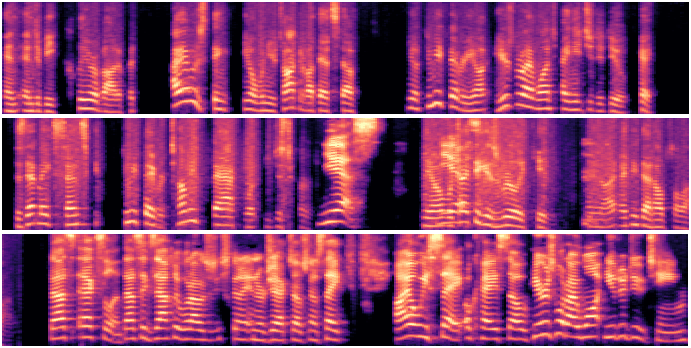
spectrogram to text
and and to be clear about it. But i always think you know when you're talking about that stuff you know do me a favor you know here's what i want i need you to do. Okay does that make sense? Do me a favor tell me back what you just heard. Yes. You know yes. which i think is really key. You know, I, I think that helps a lot that's excellent. That's exactly what I was just going to interject. I was going to say, I always say, okay, so here's what I want you to do, team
